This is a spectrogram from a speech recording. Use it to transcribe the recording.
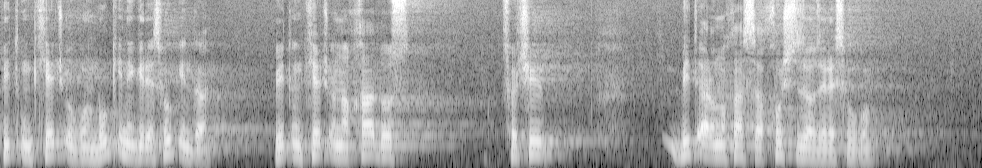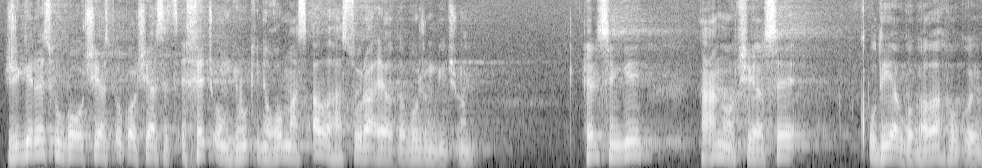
ბიტ უნქეჭ უგონ ბუკინი გირეს უკინდა Сочи бит аронухласа хуш зози респугу. Жиги респугу очиас ток очиас эц эхеч онги букини го масала хасура аялда божунгичун. Хельсинги ан очиасе кудияв го балах букуй.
